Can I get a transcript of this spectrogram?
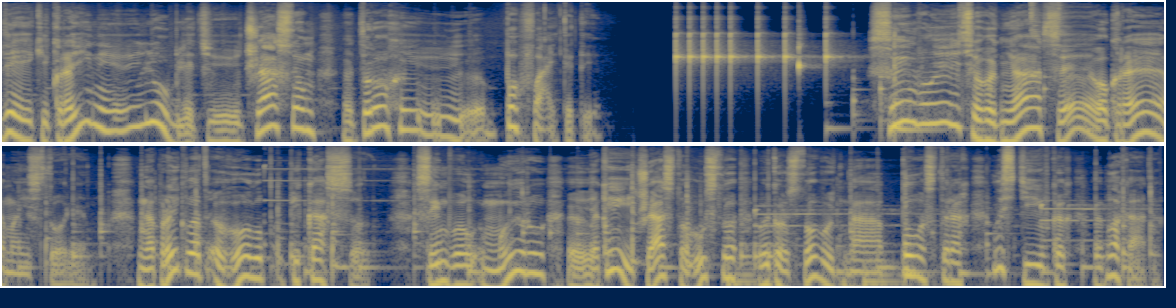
деякі країни люблять часом трохи пофайтити. Символи цього дня це окрема історія. Наприклад, голуб Пікассо символ миру, е, який часто густо використовують на постерах, листівках, плакатах.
